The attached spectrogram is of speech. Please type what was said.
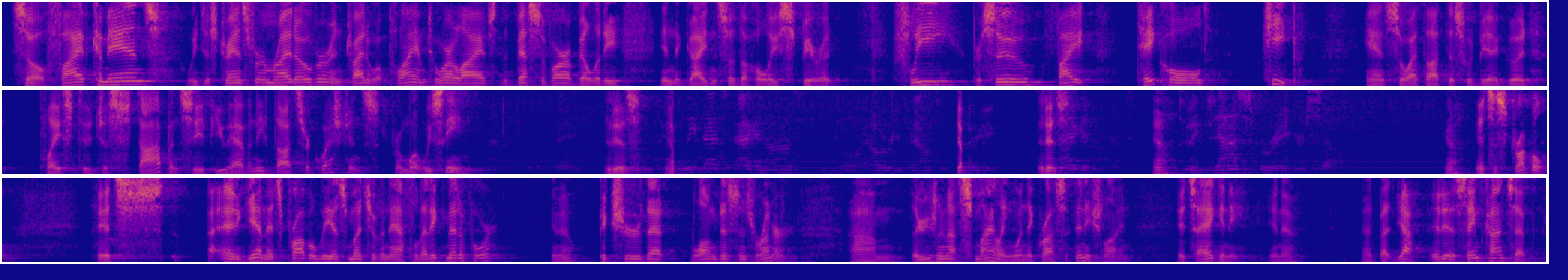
So, five commands. We just transfer them right over and try to apply them to our lives to the best of our ability in the guidance of the Holy Spirit. Flee, pursue, fight, take hold, keep And so I thought this would be a good place to just stop and see if you have any thoughts or questions from what we've seen. It is. Yep. I believe that's agonizomai, or however you pronounce it. Yep. It is. Agonize. Yeah. To exasperate yourself. Yeah. It's a struggle. It's, and again, it's probably as much of an athletic metaphor. You know, picture that long distance runner. Um, they're usually not smiling when they cross the finish line. It's agony, you know. Uh, but yeah, it is. Same concept.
